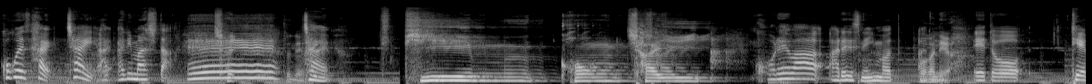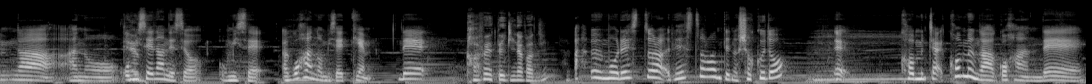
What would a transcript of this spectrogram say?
ここです。はい。チャイ、あありました。へえ。とね、チャイ。ティームコンチャイ。これは、あれですね、今、あわかんねえやえっ、と、店が、あの、お店店なんですよ。お店。あ、ご飯のお店、店。で、カフェ的な感じ？あ、うん、もうレストラン、レストランっていうの食堂？え cơm chay、cơm がご飯で、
